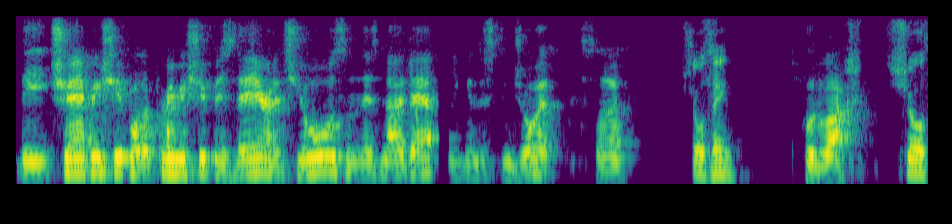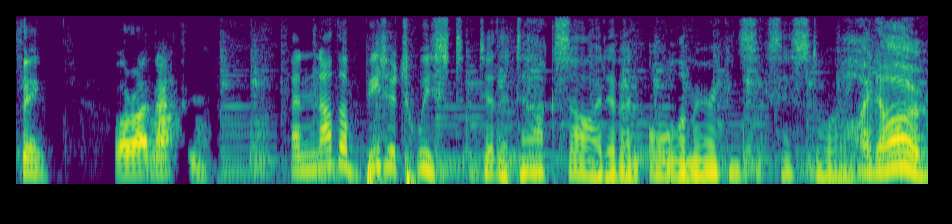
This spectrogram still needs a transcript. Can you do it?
the championship or the premiership is there and it's yours and there's no doubt you can just enjoy it. So Sure thing. good luck. Sure thing. All right, Good mate. luck to them. Another bitter twist to the dark side of an all American success story. I know.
